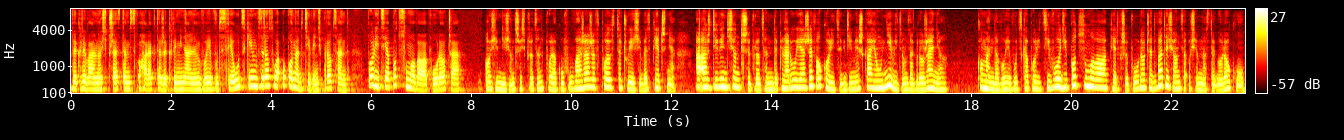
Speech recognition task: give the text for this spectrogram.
Wykrywalność przestępstw o charakterze kryminalnym w województwie łódzkim wzrosła o ponad 9%. Policja podsumowała półrocze. 86% Polaków uważa, że w Polsce czuje się bezpiecznie, a aż 93% deklaruje, że w okolicy, gdzie mieszkają, nie widzą zagrożenia. Komenda Wojewódzka Policji w Łodzi podsumowała pierwsze półrocze 2018 roku.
